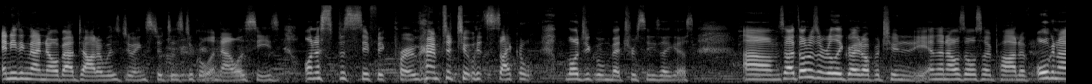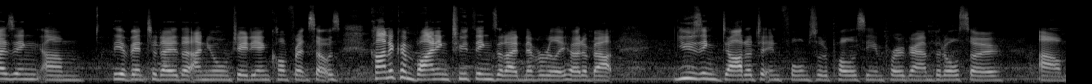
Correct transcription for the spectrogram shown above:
anything that I know about data was doing statistical analyses on a specific program to do with psychological matrices, I guess. Um, so I thought it was a really great opportunity. And then I was also part of organising um, the event today, the annual GDN conference. So it was kind of combining two things that I'd never really heard about using data to inform sort of policy and program, but also um,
